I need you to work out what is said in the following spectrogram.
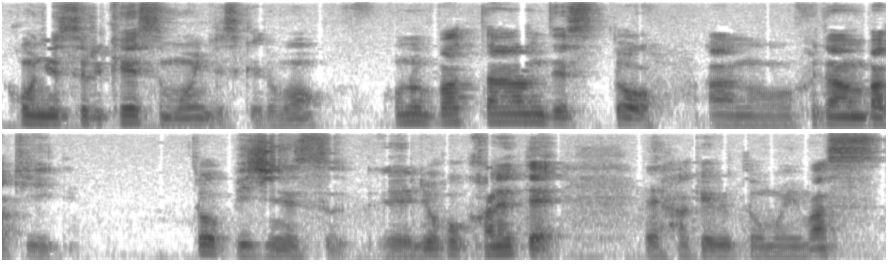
購入するケースも多いんですけどもこのパターンですとあの普段履きとビジネス、え両方兼ねて、え履けると思います、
